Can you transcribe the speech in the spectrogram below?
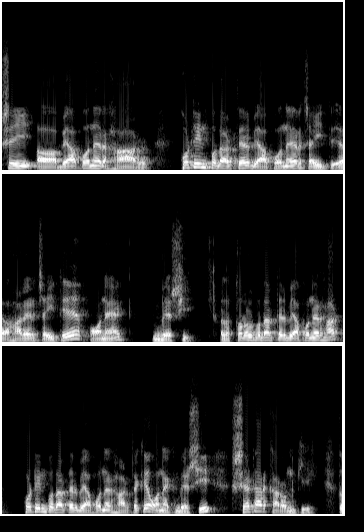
সেই ব্যাপনের হার কঠিন পদার্থের ব্যাপনের চাইতে, হারের চাইতে অনেক বেশি। অর্থাৎ তরল পদার্থের ব্যাপনের হার কঠিন পদার্থের ব্যাপনের হার থেকে অনেক বেশি। সেটার কারণ কি? তো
